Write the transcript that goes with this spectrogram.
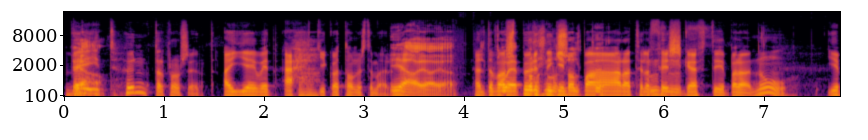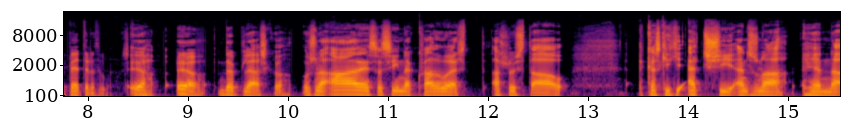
veit 100% að ég veit ekki hvað tónlistamæður er. Já, já, já, heldur var bara spurningin bara, svolítið- til að fiska eftir bara, nú, ég er betri en þú. Já, já, nefnilega sko. Og svona aðeins að sína hvað þú ert að hlusta á kannski ekki edgy en svona hérna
